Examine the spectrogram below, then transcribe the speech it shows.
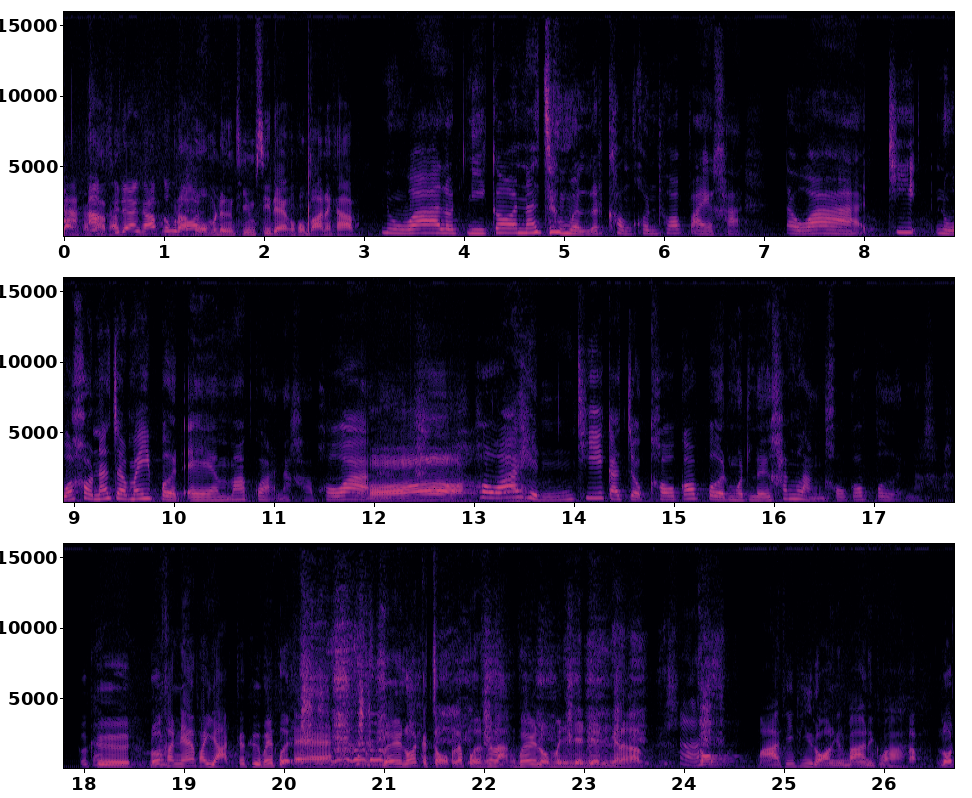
ฟังกันครับ อะสีแดงครับน้องครรับอนผมมาถึงทีมสีแดงของผมบ้างนะครับ หนูว่ารถนี้ก็น่าจะเหมือนรถของคนทั่วไปค่ะ แต่ว่า ที่หนูว่าเขาน่าจะไม่เปิดแอร์มากกว่านะคะ เพราะว่า อ๋อ เพราะว่าเห็นที่กระจกเขาก็เปิดหมดเลยข้างหลังเขาก็เปิดนะคะ ก็คือรถคันนี้ประหยัดก็คือไม่เปิดแอร์ เลยรถกระจกแล้วเปิดข้างหลังเพื่อให้ลมมันเย็นๆอย่างเงี้ยนะครับ จบมาที่พี่รอนกันบ้างดีกว่า ครับ รถ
